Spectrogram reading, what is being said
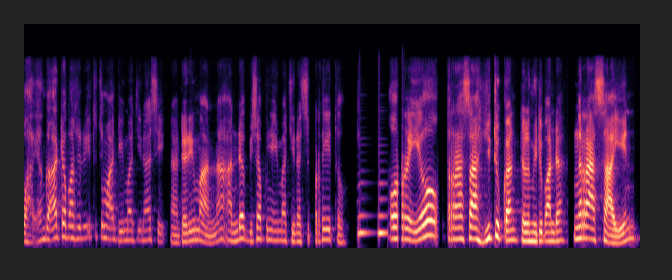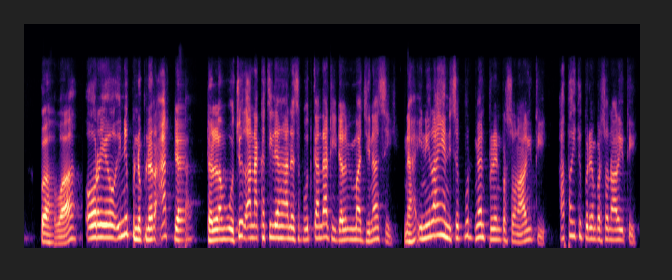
Wah, ya nggak ada Mas itu cuma di imajinasi. Nah, dari mana Anda bisa punya imajinasi seperti itu? Oreo terasa hidup kan dalam hidup Anda? Ngerasain bahwa Oreo ini benar-benar ada dalam wujud anak kecil yang Anda sebutkan tadi dalam imajinasi. Nah, inilah yang disebut dengan brand personality. Apa itu brand personality?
